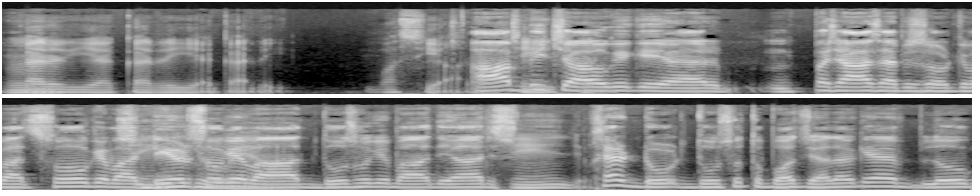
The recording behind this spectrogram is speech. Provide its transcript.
کر رہی ہے کر رہی ہے کر رہی ہے۔ بس یار آپ بھی چاہو گے کہ یار پچاس ایپیسوڈ کے بعد سو کے بعد ڈیڑھ سو کے بعد دو سو کے بعد یار خیر دو سو تو بہت زیادہ کیا لوگ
